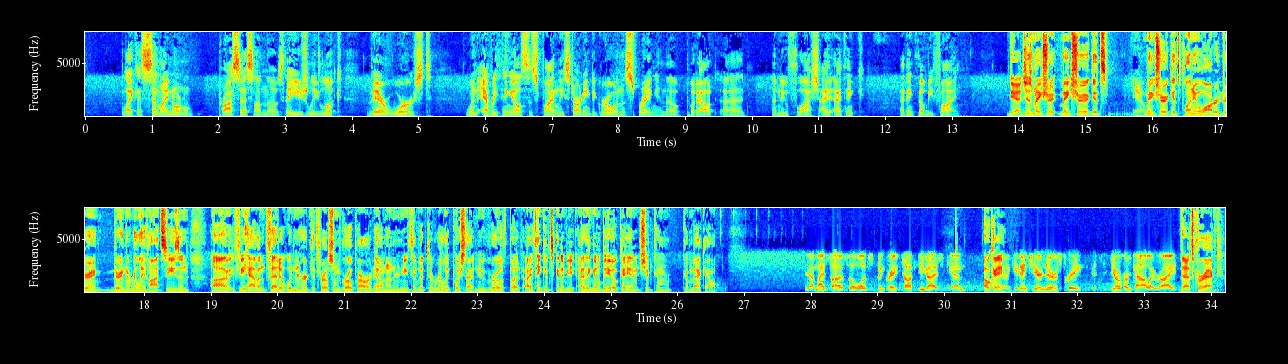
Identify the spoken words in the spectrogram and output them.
like a semi-normal process on those. They usually look their worst when everything else is finally starting to grow in the spring, and they'll put out uh, a new flush. I, I think, I think they'll be fine. Yeah, just make sure make sure it gets Yeah. make sure it gets plenty of water during during the really hot season. Uh, if you haven't fed it, wouldn't hurt to throw some Gro-Power down underneath of it to really push that new growth. But I think it's going to be I think it'll be okay, and it should come come back out. Yeah, my thought so. Well, it's been great talking to you guys again. Okay. got get into your nursery. It's, you're over in Poway, right? That's correct.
